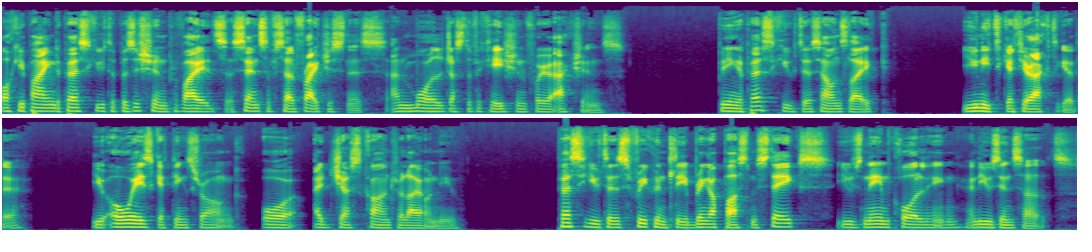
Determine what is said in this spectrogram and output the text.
Occupying the persecutor position provides a sense of self righteousness and moral justification for your actions. Being a persecutor sounds like you need to get your act together. You always get things wrong, or I just can't rely on you. Persecutors frequently bring up past mistakes, use name calling, and use insults.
